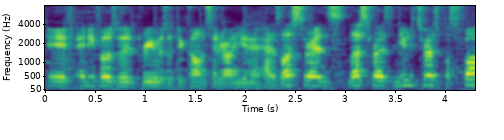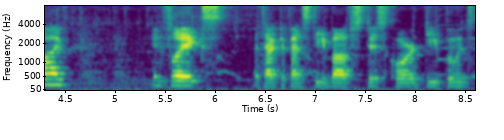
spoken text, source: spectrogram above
if any foes within 3 was a two column center on unit has less threads, less threads than unit's res plus 5, inflakes, attack defense debuffs, discord, deep wounds,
